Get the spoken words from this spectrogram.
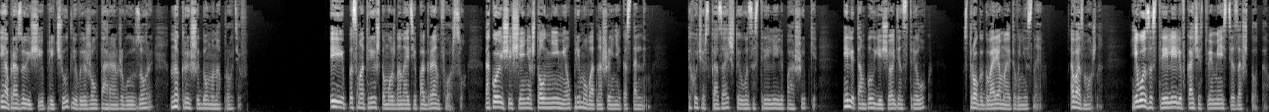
и образующие причудливые желто-оранжевые узоры на крыше дома напротив. «И посмотри, что можно найти по Гренфорсу. Такое ощущение, что он не имел прямого отношения к остальным. Ты хочешь сказать, что его застрелили по ошибке? Или там был еще один стрелок? Строго говоря, мы этого не знаем. Возможно. Его застрелили в качестве мести за что-то.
